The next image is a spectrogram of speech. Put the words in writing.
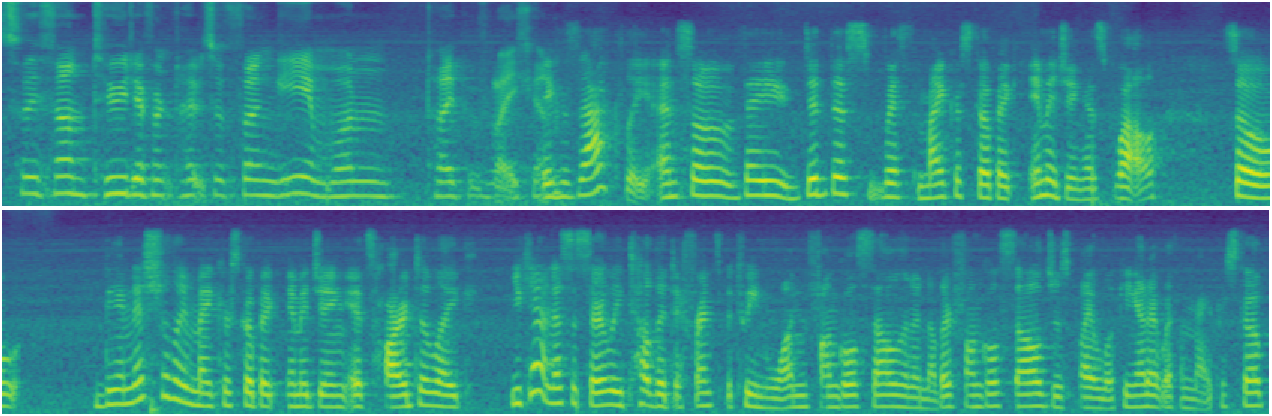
So they found two different types of fungi and one type of lichen. Exactly. And so they did this with microscopic imaging as well. So the initially microscopic imaging, it's hard to like you can't necessarily tell the difference between one fungal cell and another fungal cell just by looking at it with a microscope.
